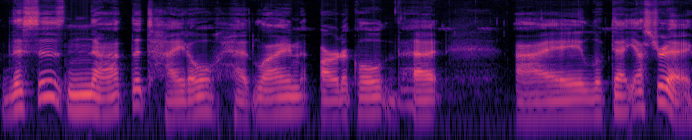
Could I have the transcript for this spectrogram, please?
this is not the title headline article that I looked at yesterday.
